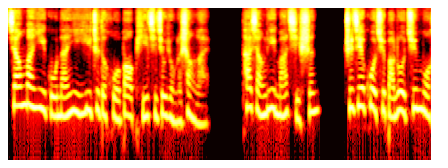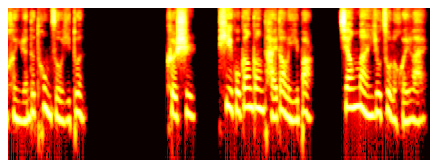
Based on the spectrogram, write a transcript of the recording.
江曼一股难以抑制的火爆脾气就涌了上来。她想立马起身，直接过去把骆君莫狠圆的痛揍一顿。可是屁股刚刚抬到了一半，江曼又坐了回来。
